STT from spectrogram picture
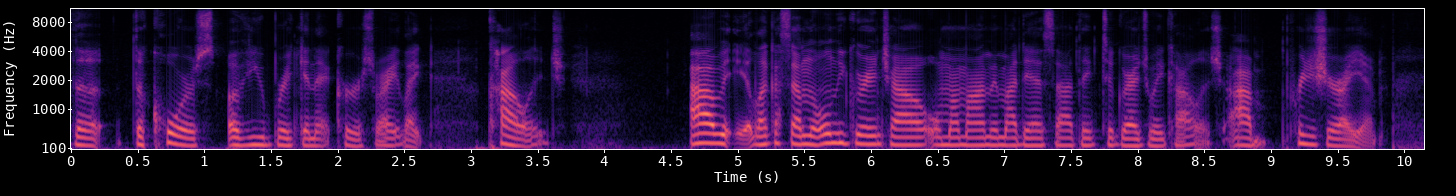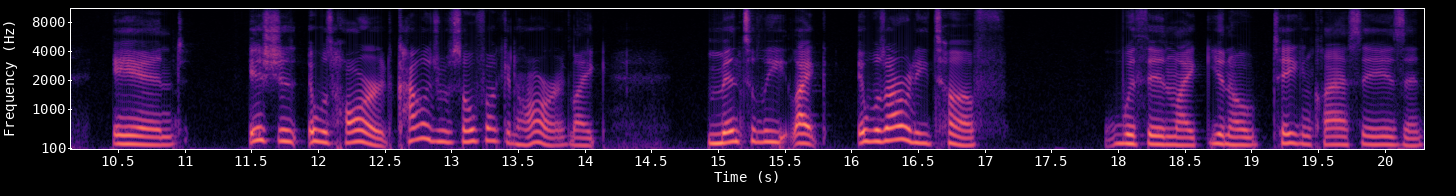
the the course of you breaking that curse right? Like college i like i said i'm the only grandchild on my mom and my dad's side i think to graduate college. I'm pretty sure i am. And it's just it was hard. College was so fucking hard. Like mentally like it was already tough within like you know taking classes and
